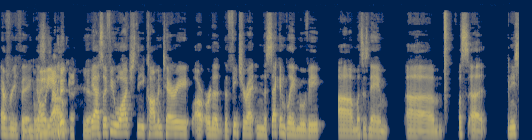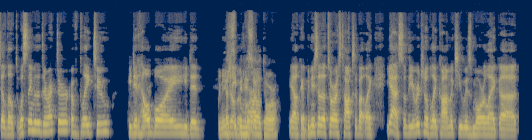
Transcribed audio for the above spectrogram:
everything. Oh yeah, um. Yeah. yeah. So if you watch the commentary or, or the the featurette in the second Blade movie, um, what's his name? Um, what's uh Benicio del? What's the name of the director of Blade Two? He did Hellboy. He did Benicio That's del Benicio Toro. Benicio del Toro. Yeah, okay. Benicio del Toro talks about like, yeah, so the original Blade comics, he was more like a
